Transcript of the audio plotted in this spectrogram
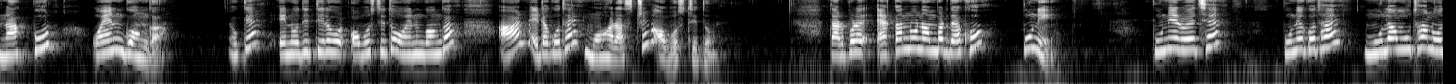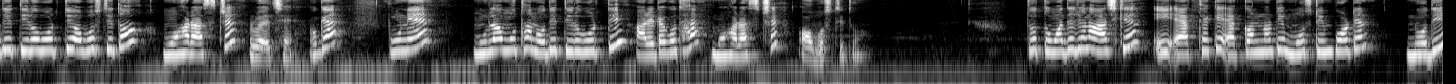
নাগপুর, ওয়েনগঙ্গা। ওকে? এই নদীর তীরে অবস্থিত ওয়েনগঙ্গা। আর এটা কোথায়? মহারাষ্ট্রে অবস্থিত। তারপরে একান্ন নাম্বার দেখো। পুনে। পুনে রয়েছে। পুনে কোথায়? মুলামুথা নদীর তীরবর্তী অবস্থিত মহারাষ্ট্রে রয়েছে। ওকে? পুনে, মুলামুথা নদীর তীরবর্তী আর এটা কোথায়? মহারাষ্ট্রে অবস্থিত। তো তোমাদের জন্য আজকে এই এক থেকে একান্নটি মোস্ট ইম্পর্ট্যান্ট নদী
